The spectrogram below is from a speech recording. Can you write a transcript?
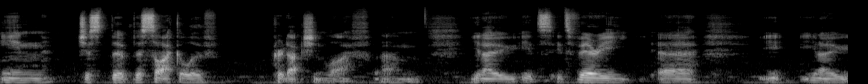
in just the, the cycle of production life. Um, you know, it's it's very uh, you, you know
